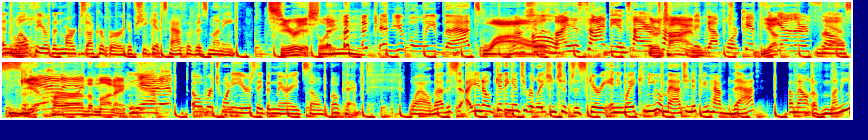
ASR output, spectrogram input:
and wealthier than Mark Zuckerberg if she gets half of his money. Seriously, Can you believe that? wow. She was by his side the entire Their time. time. They've got four kids Yep. together. So Yes. Get her it. the money. Yeah. it. Over 20 years they've been married, so okay. Wow, that is, uh, you know, getting into relationships is scary anyway. Can you imagine if you have that amount of money?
